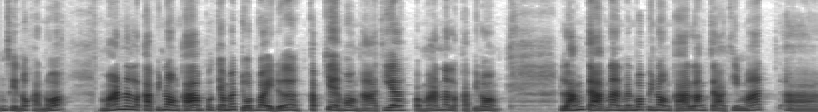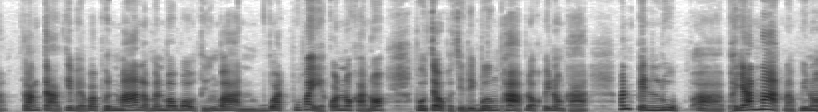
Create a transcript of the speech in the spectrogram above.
จังซี่เนาะค่ะเนาะมานั่นล่ะค่ะพี่น้องคะพวกจะมาจดไว้เด้อกับแจ้ห้องหาเที่ยประมาณนั่นล่ะค่ะพี่น้อง หลังจากนั้นแม่นบ่พี่น้องคะหลังจากที่มาอ่าหลังจากที่แบบว่าเพิ่นมาแล้วม่นบ่เว้าถึงบ้านวัดผู้ไผ่ก่อนเนาะค่ะเนาะพวกเจ้าก็สิได้เบิ่งภาพแล้วพี่น้องคะมันเป็นรูปอ่าพญานาคนะพี่น้อง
